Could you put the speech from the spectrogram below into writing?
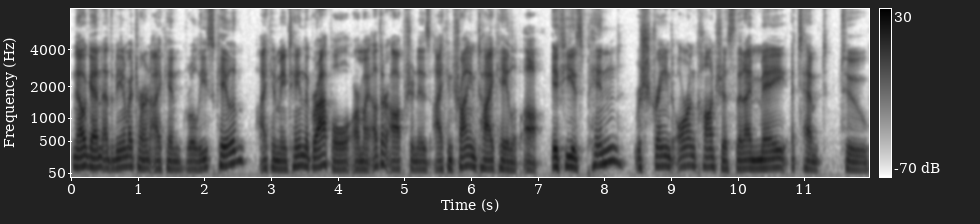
Now, again, at the beginning of my turn, I can release Caleb, I can maintain the grapple, or my other option is I can try and tie Caleb up. If he is pinned, restrained, or unconscious, then I may attempt to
